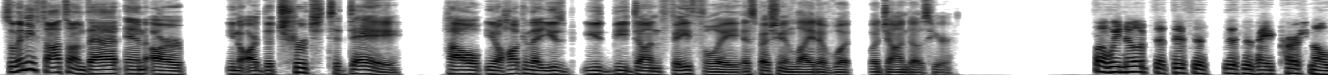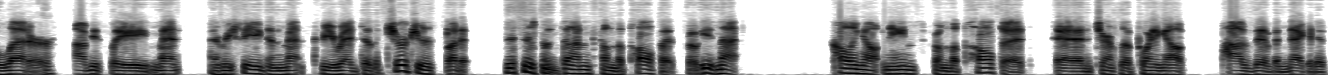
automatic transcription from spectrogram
So any thoughts on that and our, you know, our the church today, how, you know, how can that use be done faithfully, especially in light of what what John does here? Well, we note that this is this is a personal letter, obviously meant and received and meant to be read to the churches, but it, this isn't done from the pulpit. So he's not calling out names from the pulpit in terms of pointing out positive and negative.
